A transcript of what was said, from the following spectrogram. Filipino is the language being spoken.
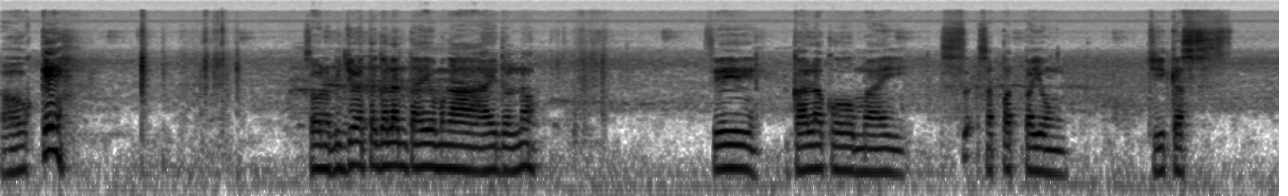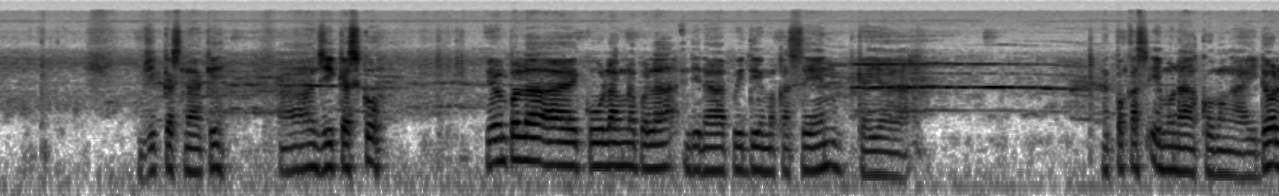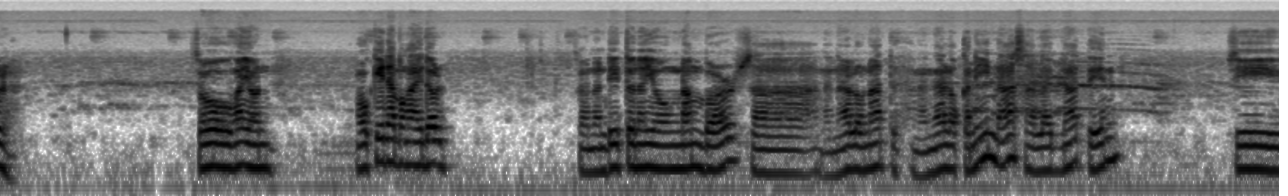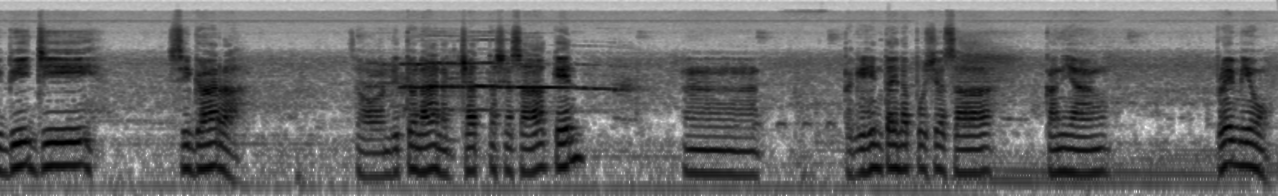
Okay. So, na medyo natagalan tayo mga idol, no? Kasi, akala ko may sa- sapat pa yung Gcash Gcash na ki. Ah, Gcash ko. Yun pala ay kulang na pala. Hindi na pwede makasend. Kaya, nagpakas muna ako mga idol. So, ngayon, okay na mga idol. So, nandito na yung number sa nanalo natin. Nanalo kanina sa live natin. Si BG Sigara. So, nandito na. Nag-chat na siya sa akin. Uh, taghihintay na po siya sa kaniyang premium.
